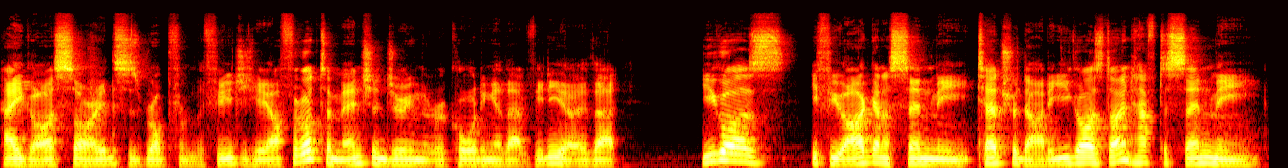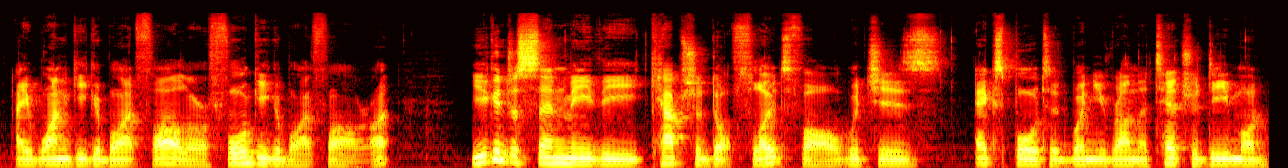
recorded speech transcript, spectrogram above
Hey guys, sorry, this is Rob from the future here. I forgot to mention during the recording of that video that you guys, if you are going to send me Tetra data, you guys don't have to send me a one gigabyte file or a four gigabyte file, right? You can just send me the capture.floats file, which is exported when you run the Tetra dmod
